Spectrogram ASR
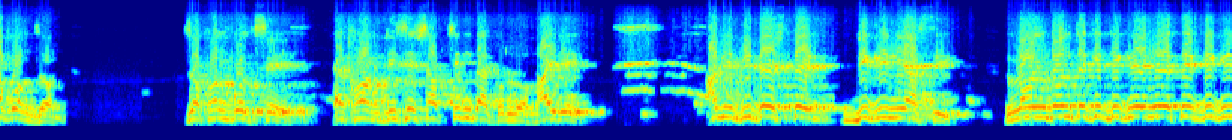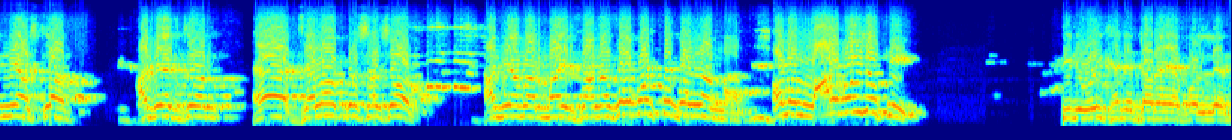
আপন জন যখন বলছে, এখন ডিসি সাহেব চিন্তা করল হাইরে আমি বিদেশ থেকে ডিগ্রি নিয়ে আসি। লন্ডন থেকে ডিগ্রি নিয়ে ডিগ্রি নিয়ে আসলাম। আমি একজন হ্যাঁ জেলা প্রশাসক। আমি আমার মায়ের জানাজা করতে পারলাম না। আমার লাভ হইল কি? তিনি ওইখানে দাঁড়াইয়া বললেন,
